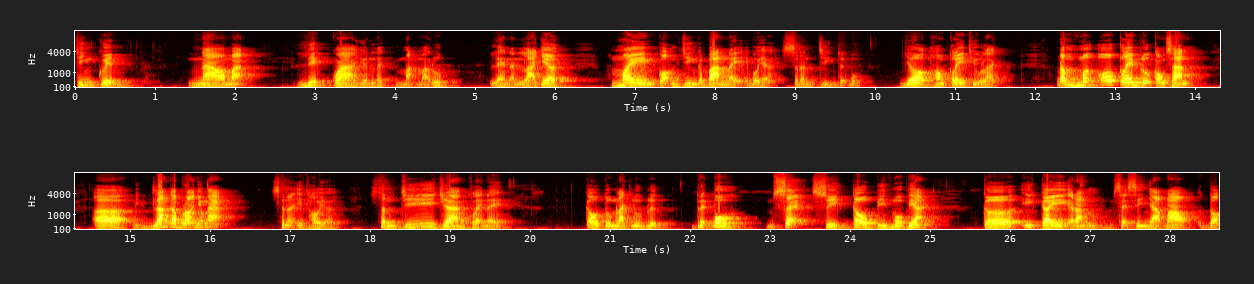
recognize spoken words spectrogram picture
chính quyền nào mà liếc qua yun lệch mạ mà rụp lên là là chưa? Mày cọm chìm cái bàn này ấy bồi à sân jing tới bộ do hong clay thiệu lạch đầm mỡ ô clay blue công sản ờ bị lăng cái bọ nhung ạ. Sân ít thôi à sân chí giang clay này. Cầu tôm lạch lụp lự. Rễ bu sẽ suy cầu bị mô bịa. Cớ y cây rằng sẽ xin nhà báo đọ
